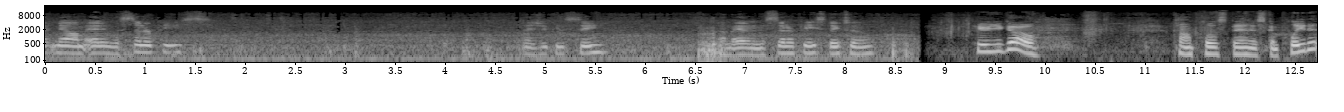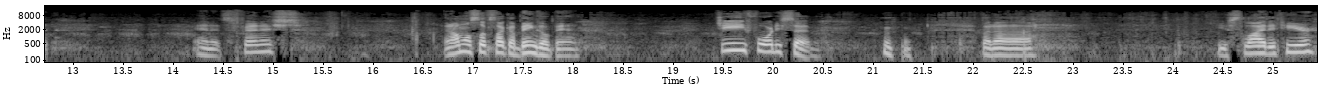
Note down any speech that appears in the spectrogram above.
Right now I'm adding the centerpiece. As you can see, I'm adding the centerpiece. Stay tuned. Here you go. Compost bin is completed and it's finished. It almost looks like a bingo bin. G47. but uh you slide it here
